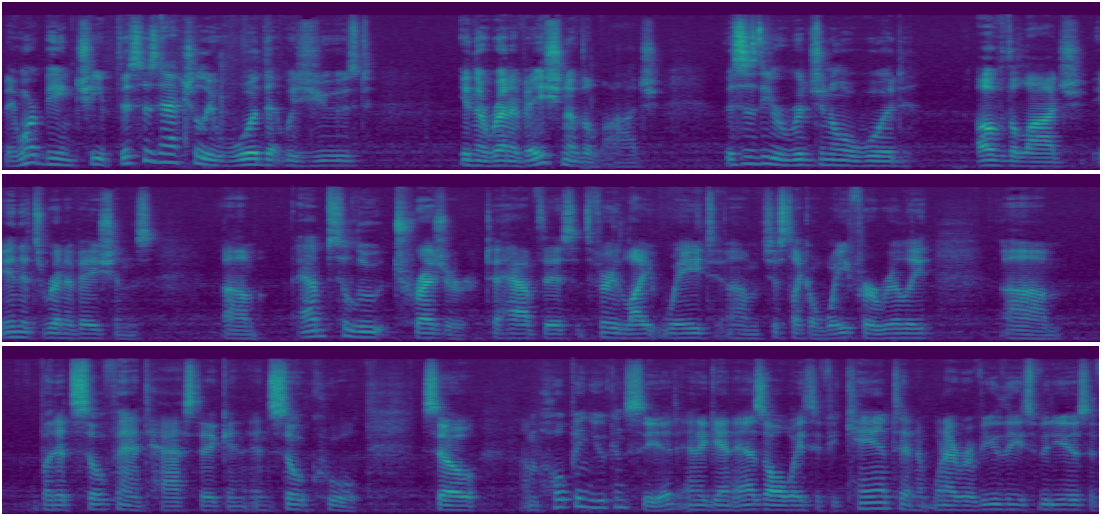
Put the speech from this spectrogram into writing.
they weren't being cheap. This is actually wood that was used in the renovation of the lodge. This is the original wood of the lodge in its renovations. Um, absolute treasure to have this. It's very lightweight, um, just like a wafer really, um, but it's so fantastic and, and so cool. So I'm hoping you can see it. And again, as always, if you can't, and when I review these videos, if,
